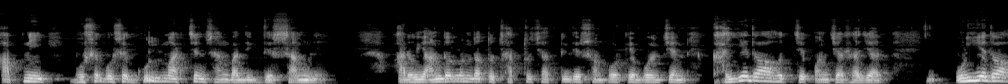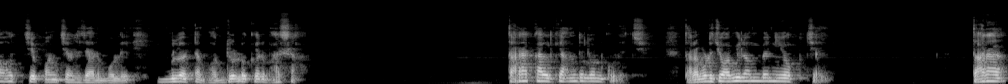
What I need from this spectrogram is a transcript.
আপনি বসে বসে গুল মারছেন সাংবাদিকদের সামনে। আর ওই আন্দোলনরত ছাত্রছাত্রীদের সম্পর্কে বলছেন, খাইয়ে দেওয়া হচ্ছে পঞ্চাশ হাজার উড়িয়ে দেওয়া হচ্ছে পঞ্চাশ হাজার বলে। এগুলো একটা ভদ্রলোকের ভাষা। তারা কালকে আন্দোলন করেছে। তারা বলেছে, অবিলম্বে নিয়োগ চাই। তারা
